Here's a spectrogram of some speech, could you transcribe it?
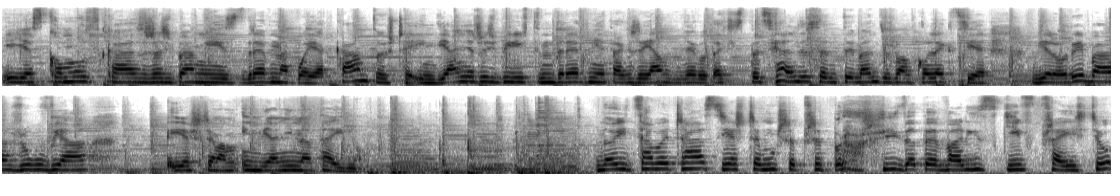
I jest komórka z rzeźbami z drewna Guayacan, to jeszcze Indianie rzeźbili w tym drewnie, także ja mam do niego taki specjalny sentyment, już mam kolekcję wieloryba, żółwia, jeszcze mam Indianina Taino. No i cały czas jeszcze muszę przeprosić za te walizki w przejściu,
